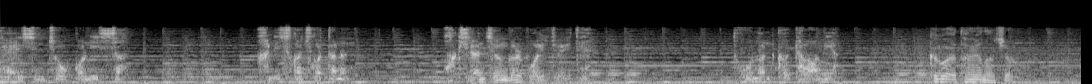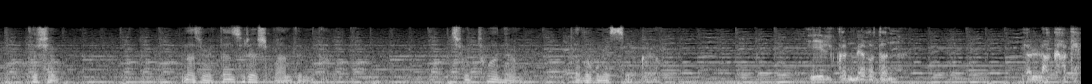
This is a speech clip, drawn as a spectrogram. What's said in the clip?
대신 조건이 있어 한이수가 죽었다는 확실한 증거를 보여줘야 돼 돈은 그 다음이야 그거야 당연하죠. 대신 나중에 딴소리 하시면 안 됩니다. 지금 통화 내용 다 녹음했으니까요. 일 끝내거든. 연락하게.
